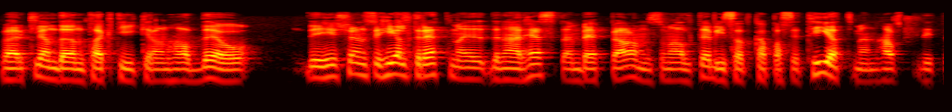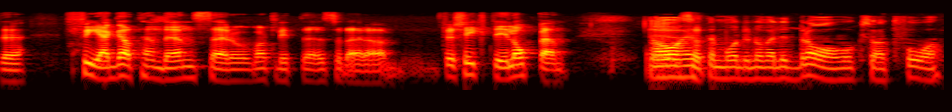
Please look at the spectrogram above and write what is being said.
verkligen den taktiken han hade. Och det känns ju helt rätt med den här hästen, Beppe Am, som alltid har visat kapacitet, men haft lite fega tendenser och varit lite sådär äh, försiktig i loppen. Ja, hästen Så... mådde nog väldigt bra också att få,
